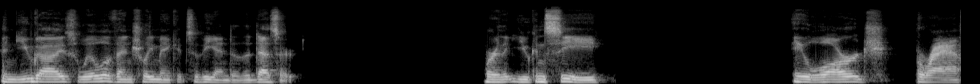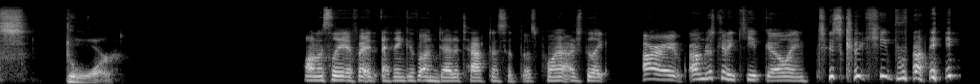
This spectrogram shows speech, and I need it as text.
And you guys will eventually make it to the end of the desert. Where that you can see a large brass door. Honestly, if I, I think if undead attacked us at this point, I'd just be like, all right, I'm just gonna keep going. Just gonna keep running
